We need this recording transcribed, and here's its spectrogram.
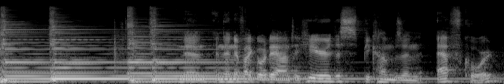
And then, and then if I go down to here, this becomes an F chord.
